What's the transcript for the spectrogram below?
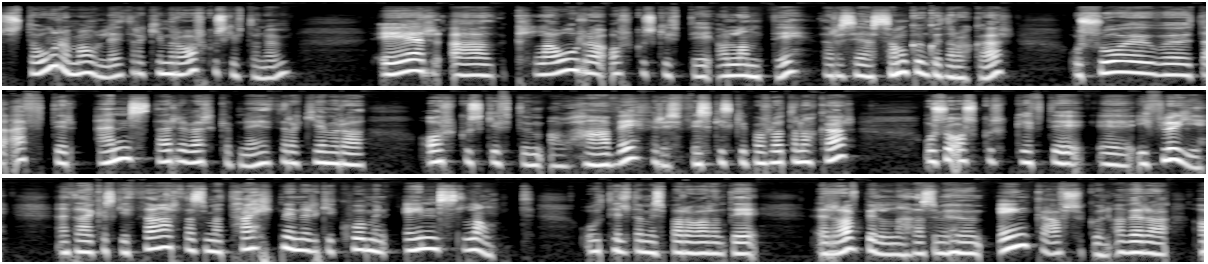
stóra máli þegar kemur á orkuskiptunum er að klára orkuskipti á landi, þar að segja samgöngunar okkar. Og svo hefur við þetta eftir enn stærri verkefni þegar kemur að orkuskiptum á hafi fyrir fiskiskipaflótan okkar og svo orkuskipti e, í flugi en það er kannski þar það sem að tæknin er ekki komin eins langt og til dæmis bara varandi rafbíluna þar sem við höfum enga afsökun að vera á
